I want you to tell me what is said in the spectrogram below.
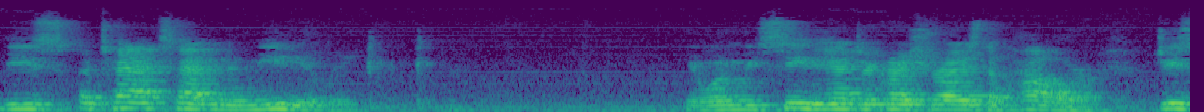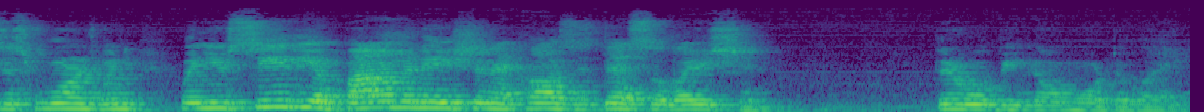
These attacks happen immediately. You know, when we see the Antichrist rise to power, Jesus warns when, when you see the abomination that causes desolation, there will be no more delay.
